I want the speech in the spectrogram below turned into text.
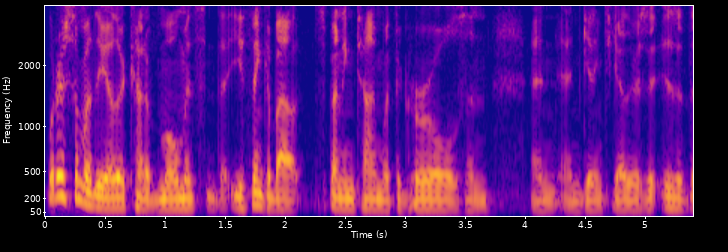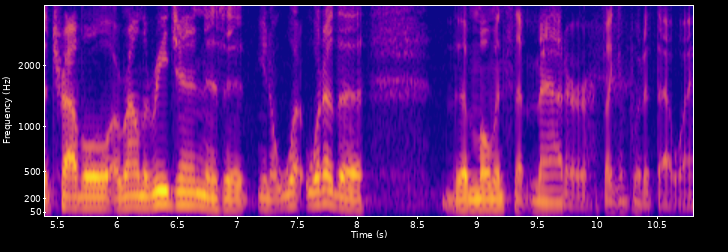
what are some of the other kind of moments that you think about spending time with the girls and and, and getting together? Is it is it the travel around the region? Is it you know what what are the the moments that matter, if I can put it that way?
